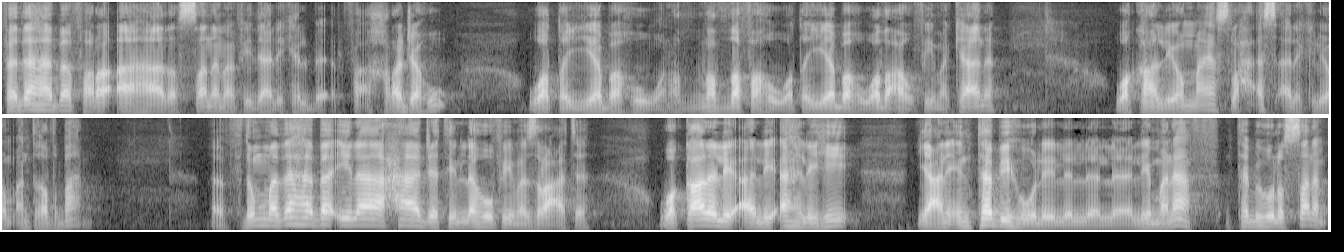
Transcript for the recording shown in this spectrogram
فذهب فرأى هذا الصنم في ذلك البئر فأخرجه وطيبه ونظفه وطيبه وضعه في مكانه وقال اليوم ما يصلح أسألك اليوم أنت غضبان. ثم ذهب إلى حاجة له في مزرعته وقال لأهله يعني انتبهوا لمناف انتبهوا للصنم.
